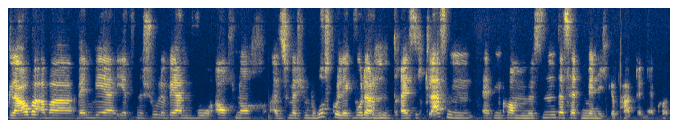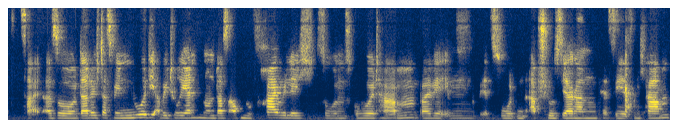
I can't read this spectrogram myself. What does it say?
glaube aber, wenn wir jetzt eine Schule wären, wo auch noch, also zum Beispiel ein Berufskolleg, wo dann 30 Klassen hätten kommen müssen, das hätten wir nicht gepackt in der kurzen Zeit. Also dadurch, dass wir nur die Abiturienten und das auch nur freiwillig zu uns geholt haben, weil wir eben jetzt so den Abschlussjahrgang per se jetzt nicht haben,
